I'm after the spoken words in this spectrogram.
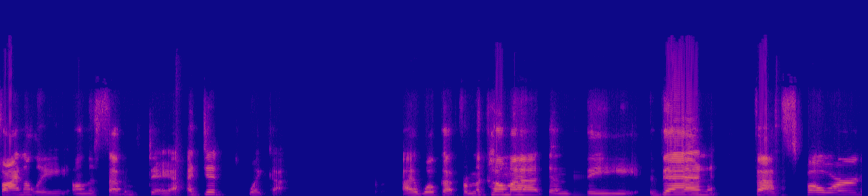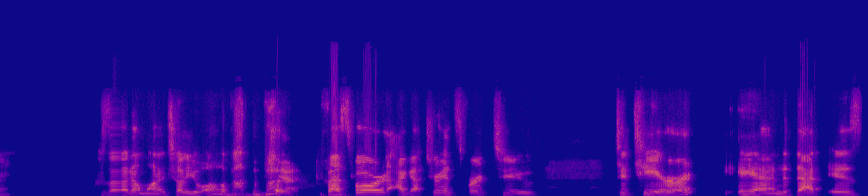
finally, on the seventh day, I did wake up. I woke up from the coma. Then the then fast forward because I don't want to tell you all about the book. Yeah. Fast forward, I got transferred to to TIRR, and that is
